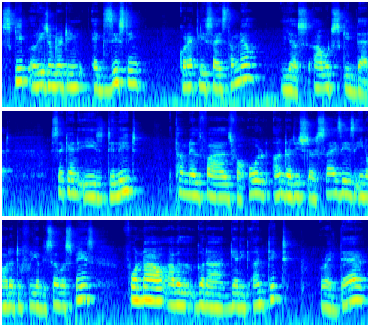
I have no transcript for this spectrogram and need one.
skip regenerating existing correctly sized thumbnail. Yes I would skip that. Second is delete thumbnail files for old unregistered sizes in order to free up the server space. For now I will gonna get it unticked right there.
